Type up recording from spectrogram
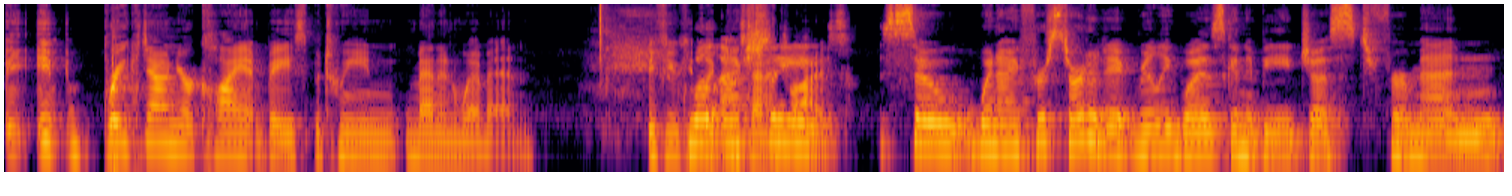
it, break down your client base between men and women? If you can, well, like percentage wise. So when I first started, it really was going to be just for men,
